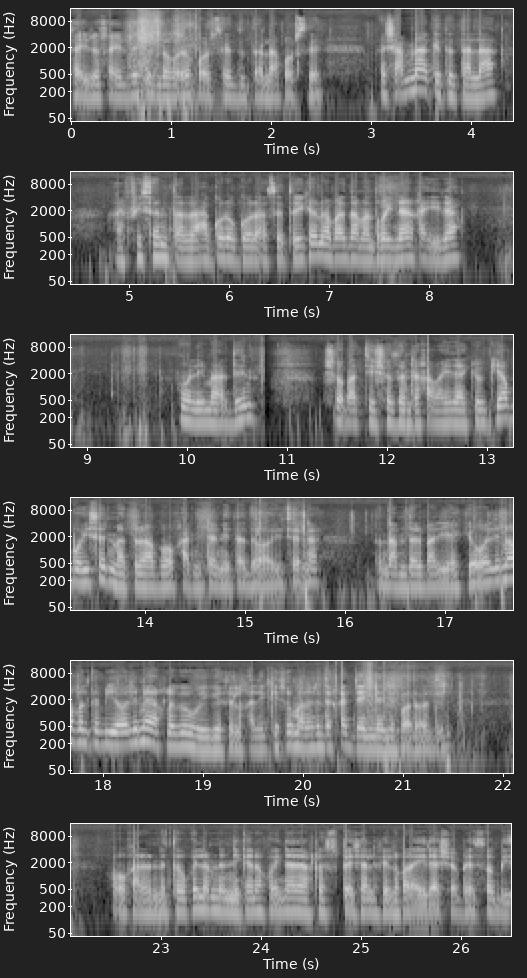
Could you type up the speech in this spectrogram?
সাইডে সাইডে সুন্দর করে করছে, দুতলা করছে। সামনে আঁকে দুতলা, আর পিছন তার আগরও গড় আছে। তো এখানে আবার দামান কইনা খাইরা অলিমার দিন। সব আত্মীয় স্বজনটা খাওয়াইরা কেউ গিয়া বইছেন মাত্র, আবো খানি টানি তা দেওয়া হয়েছে না। তো দামদার বাড়ি কেউ। অলিমা বলতে বিয়ে, অলিমা একলগে হয়ে গেছিল খালি। কিছু মানুষ দেখা যায় নানি পরের দিন। ও কারণে তো কইলাম না নি কেন কই না, একটা স্পেশাল ফিল করা, এরা সবে ছবি।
